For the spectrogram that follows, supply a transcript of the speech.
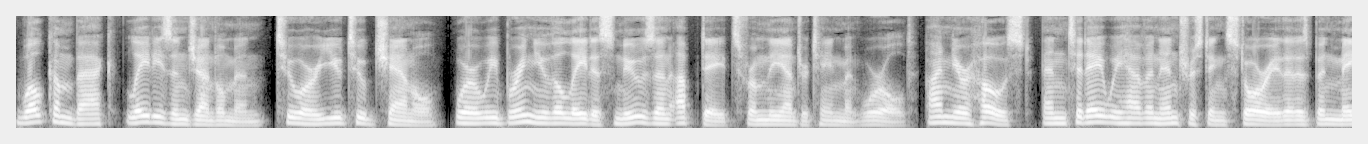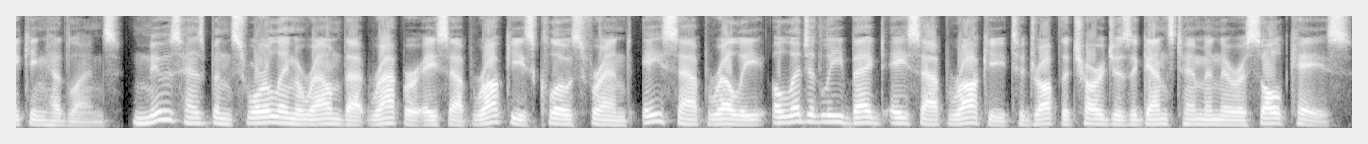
Welcome back, ladies and gentlemen, to our YouTube channel, where we bring you the latest news and updates from the entertainment world. I'm your host, and today we have an interesting story that has been making headlines. News has been swirling around that rapper ASAP Rocky's close friend, ASAP Relli, allegedly begged ASAP Rocky to drop the charges against him in their assault case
